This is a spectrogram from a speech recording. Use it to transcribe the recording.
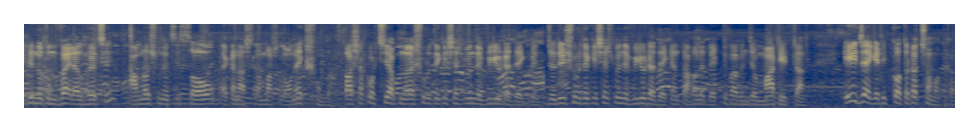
এটি নতুন ভাইরাল হয়েছে। আমরা শুনেছি সও এখানে আসলাম মার্শাল্লাহ অনেক সুন্দর। আশা করছি আপনারা শুরু থেকে শেষ পর্যন্ত ভিডিওটা দেখবেন। যদি শুরু থেকে শেষ পর্যন্ত ভিডিওটা দেখেন, তাহলে দেখতে পাবেন যে মাটির টান এই জায়গাটি কতটা চমৎকার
